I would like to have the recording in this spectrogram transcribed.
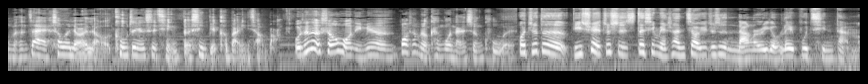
那我们再稍微聊一聊哭这件事情的性别刻板印象吧。我真的生活里面，我好像没有看过男生哭诶、我觉得的确就是在性别上的教育，就是男儿有泪不轻弹嘛，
